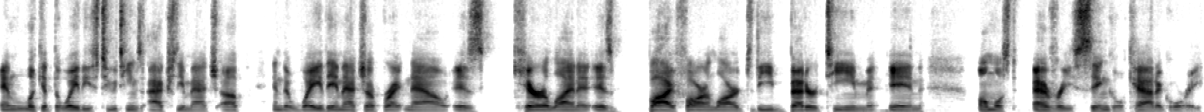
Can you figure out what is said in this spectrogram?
and look at the way these two teams actually match up. And the way they match up right now is Carolina is by far and large the better team in almost every single category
